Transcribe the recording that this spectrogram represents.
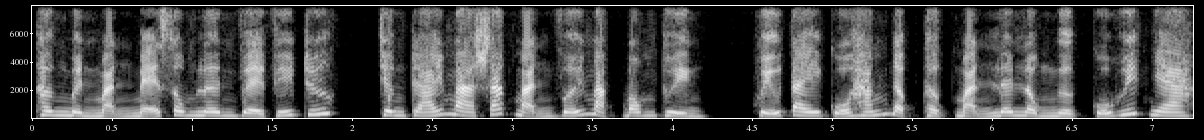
thân mình mạnh mẽ xông lên về phía trước, chân trái ma sát mạnh với mặt bông thuyền, khuỷu tay của hắn đập thật mạnh lên lồng ngực của huyết nha.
